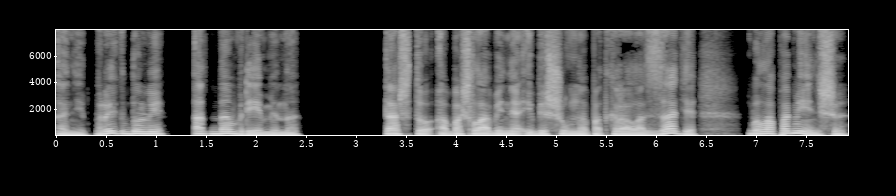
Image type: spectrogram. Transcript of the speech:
Они прыгнули одновременно. Та, что обошла меня и бесшумно подкралась сзади, была поменьше.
